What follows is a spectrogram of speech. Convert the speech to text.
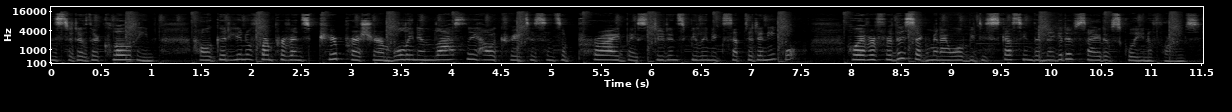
instead of their clothing, how a good uniform prevents peer pressure and bullying, and lastly, how it creates a sense of pride by students feeling accepted and equal. However, for this segment, I will be discussing the negative side of school uniforms.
